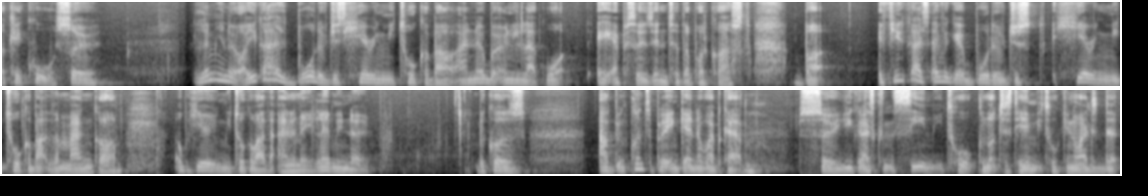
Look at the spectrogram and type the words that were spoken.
okay, cool. So let me know, are you guys bored of just hearing me talk about? I know we're only like what eight episodes into the podcast, but if you guys ever get bored of just hearing me talk about the manga or hearing me talk about the anime, let me know. Because I've been contemplating getting a webcam so you guys can see me talk, not just hear me talk. You know, I did that.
